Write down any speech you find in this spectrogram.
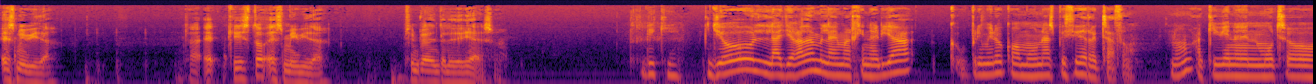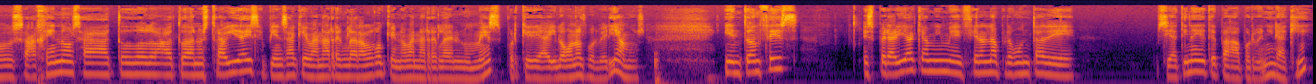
es mi vida. O sea, eh, Cristo es mi vida. Simplemente le diría eso. Vicky. Yo la llegada me la imaginaría primero como una especie de rechazo. Aquí vienen muchos ajenos a, todo, a toda nuestra vida y se piensa que van a arreglar algo que no van a arreglar en un mes, porque de ahí luego nos volveríamos. Y entonces esperaría que a mí me hicieran la pregunta de, si a ti nadie te paga por venir aquí,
